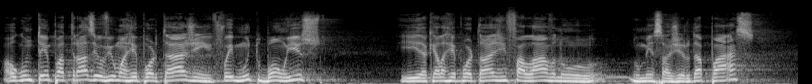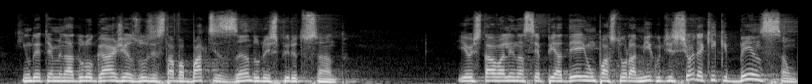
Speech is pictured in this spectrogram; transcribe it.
Algum tempo atrás eu vi uma reportagem, foi muito bom isso e aquela reportagem falava no, no Mensageiro da Paz que em um determinado lugar Jesus estava batizando no Espírito Santo. E eu estava ali na CPAD e um pastor amigo disse: Olha aqui que bênção,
